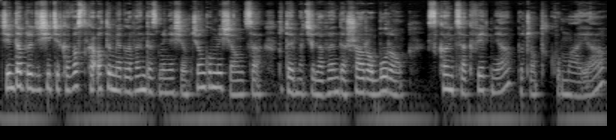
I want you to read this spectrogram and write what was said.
Dzień dobry, dzisiaj ciekawostka o tym, jak lawenda zmienia się w ciągu miesiąca. Tutaj macie lawendę szaro-burą z końca kwietnia, początku maja.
